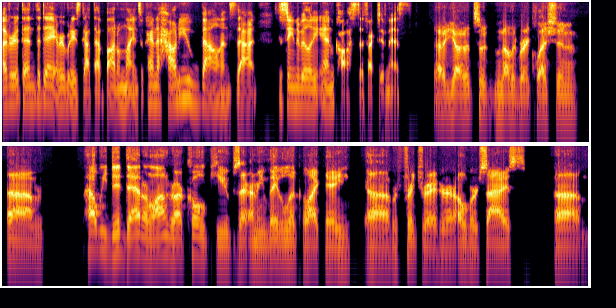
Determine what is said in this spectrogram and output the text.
every, at the end of the day everybody's got that bottom line. So kind of how do you balance that sustainability and cost effectiveness uh, yeah that's a, another great question um, how we did that along with our cold cubes i mean they look like a uh, refrigerator oversized um,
